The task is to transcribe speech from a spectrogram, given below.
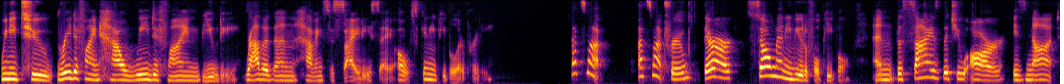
we need to redefine how we define beauty rather than having society say oh skinny people are pretty. That's not that's not true. There are so many beautiful people and the size that you are is not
